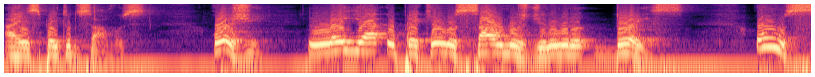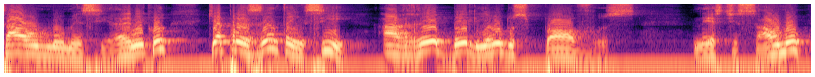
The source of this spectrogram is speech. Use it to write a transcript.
a respeito dos Salmos. Hoje, leia o pequeno Salmos de número 2, um salmo messiânico que apresenta em si a rebelião dos povos. Neste salmo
